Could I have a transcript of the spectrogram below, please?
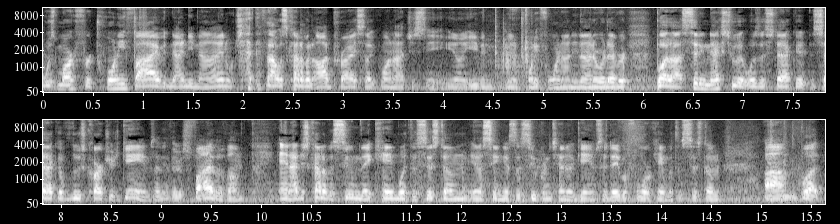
was marked for twenty five ninety nine, which I thought was kind of an odd price. Like, why not just you know even you know twenty four ninety nine or whatever? But uh, sitting next to it was a stack of, stack of loose cartridge games. I think there's five of them, and I just kind of assumed they came with the system. You know, seeing as the Super Nintendo games the day before came with the system. Um, but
